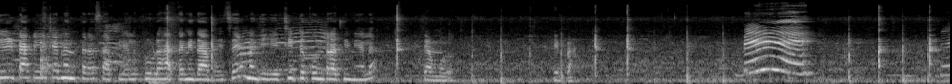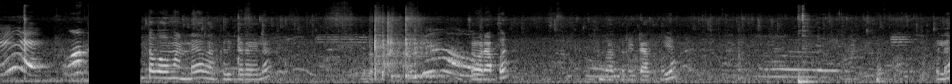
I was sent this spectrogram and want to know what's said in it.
तीळ टाकल्याच्या नंतर असं आपल्याला थोडं हाताने दाबायचं आहे म्हणजे हे चिटकून राहतील याला. त्यामुळं. हे पा तवा मांडलाय भाकरी करायला. तर आपण भाकरी टाकूया. त्याला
